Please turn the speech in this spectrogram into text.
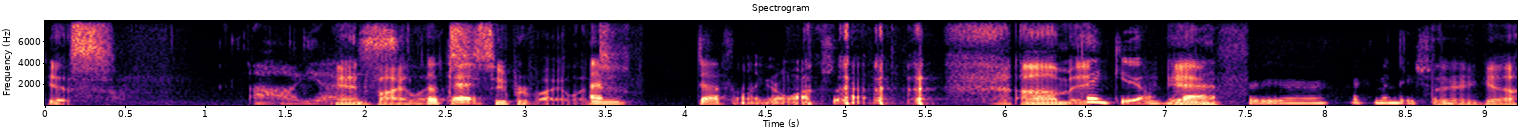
yes. Oh yes. And violent. Okay. Super violent. I'm definitely gonna watch that. um, Thank you, and- Matt, for your recommendation. There you go.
